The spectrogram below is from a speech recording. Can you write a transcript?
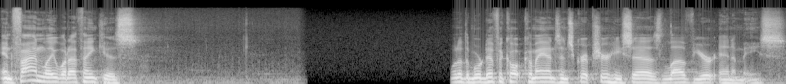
And finally, what I think is one of the more difficult commands in Scripture, he says, Love your enemies.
